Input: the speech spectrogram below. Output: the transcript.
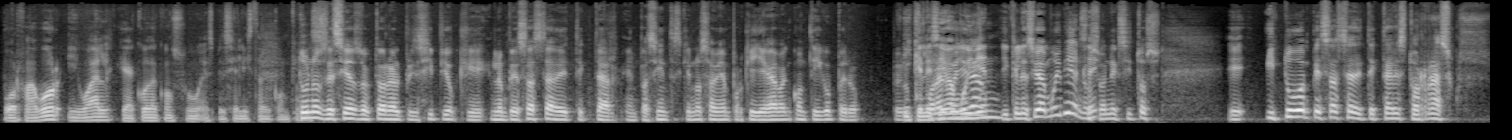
por favor, igual que acuda con su especialista de confianza. Tú nos decías, doctor, al principio que lo empezaste a detectar en pacientes que no sabían por qué llegaban contigo, pero... pero Y que por les iba muy bien. Y que les iba muy bien, ¿no? Son exitosos. Eh, y tú empezaste a detectar estos rasgos.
